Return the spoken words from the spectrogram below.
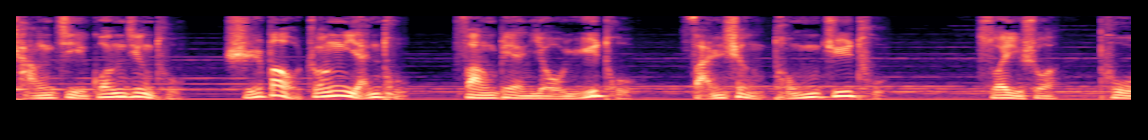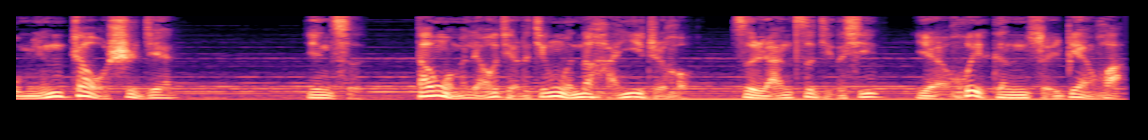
常寂光净土、时报庄严土、方便有余土、凡圣同居土。所以说普明照世间。因此，当我们了解了经文的含义之后，自然自己的心也会跟随变化，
